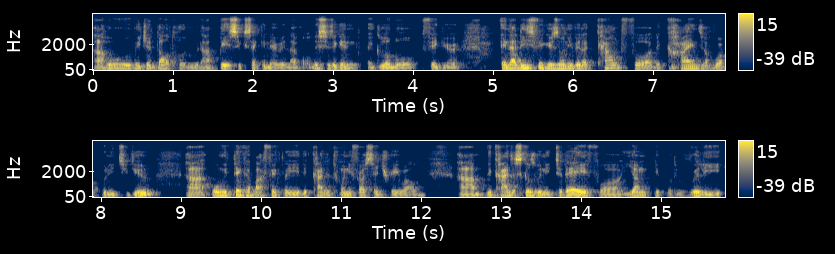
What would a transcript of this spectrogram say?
uh, who will reach adulthood without basic secondary level. This is again a global figure and that these figures don't even account for the kinds of work we need to do uh, when we think about, frankly, the kind of 21st century, well, um, the kinds of skills we need today for young people to really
